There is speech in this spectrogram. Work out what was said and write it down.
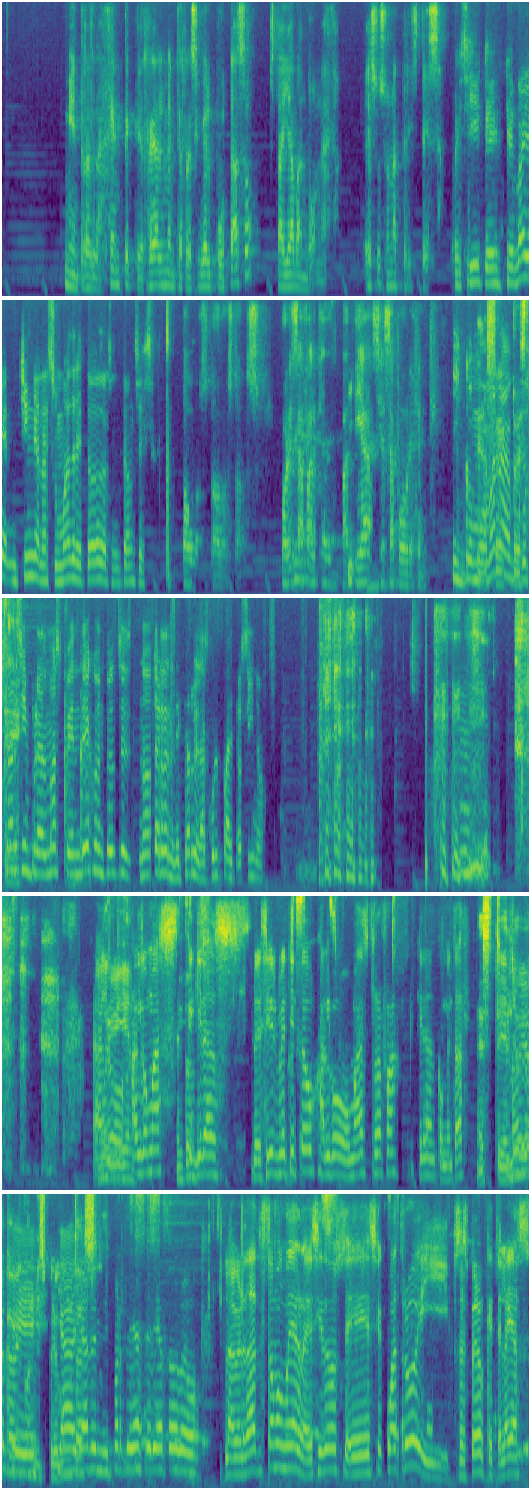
mientras la gente que realmente recibió el putazo está ya abandonada. Eso es una tristeza. Pues sí, que, vayan y chingan a su madre todos entonces. Todos, todos, todos. Por esa falta de empatía hacia esa pobre gente. Y como van a buscar este siempre al más pendejo, entonces no tardan en echarle la culpa al tocino. ¿Algo, más que quieras decir, Betito? ¿Algo más, Rafa, que quieran comentar? Este, pues no, yo, acabé con mis preguntas. Ya, ya de mi parte ya sería todo. La verdad, estamos muy agradecidos de ese 4 y pues espero que te la hayas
